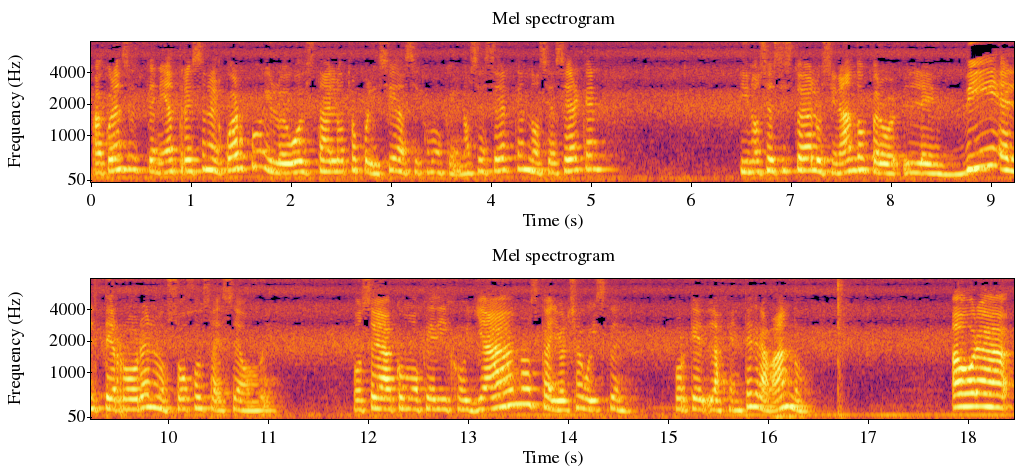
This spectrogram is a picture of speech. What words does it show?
acuérdense, tenía tres en el cuerpo y luego está el otro policía, así como que no se acerquen, no se acerquen, y no sé si estoy alucinando, pero le vi el terror en los ojos a ese hombre. O sea, como que dijo, ya nos cayó el chahuizcle, porque la gente grabando. Ahora,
